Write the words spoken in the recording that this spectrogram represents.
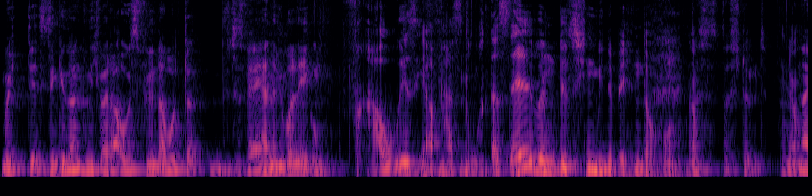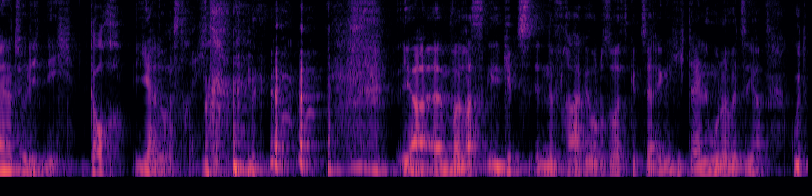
möchte jetzt den Gedanken nicht weiter ausführen, aber das, das wäre ja eine Überlegung. Frau ist ja fast auch dasselbe ein bisschen wie eine Behinderung. Ne? Das, das stimmt. Ja. Nein, natürlich nicht. Doch. Ja, du hast recht. ja, ähm, wa- was gibt's eine Frage oder sowas? Gibt's ja eigentlich nicht deine Mutterwitze? Ja, gut.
